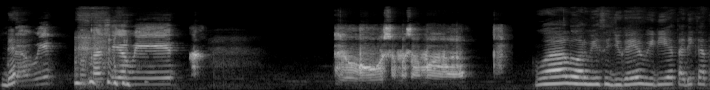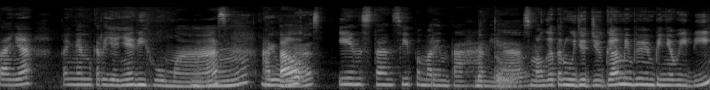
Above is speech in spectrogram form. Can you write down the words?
Udah? Udah, Wid. Makasih ya, Wid. yo sama-sama Wah, luar biasa juga ya Widya tadi katanya pengen kerjanya di humas Mm-mm, di atau Humas. instansi pemerintahan Betul. ya. Semoga terwujud juga mimpi-mimpinya Widi.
